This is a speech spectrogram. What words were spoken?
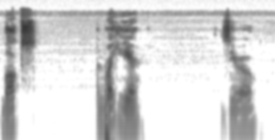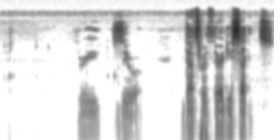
box, and right here, 0, 3, 0. That's for 30 seconds.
